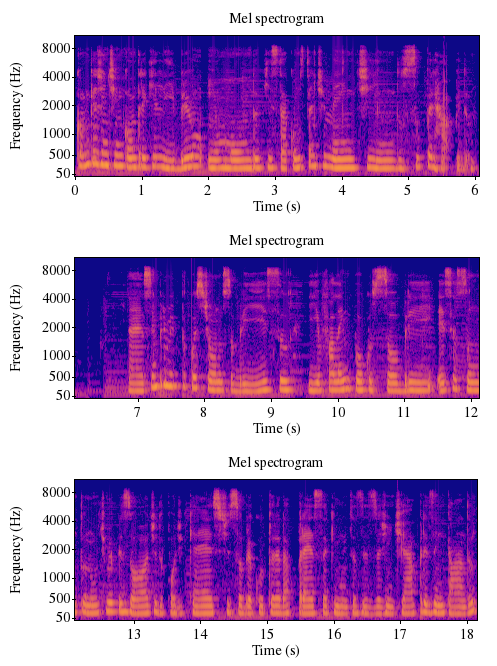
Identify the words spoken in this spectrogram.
Como que a gente encontra equilíbrio em um mundo que está constantemente indo super rápido? É, sempre me questiono sobre isso e eu falei um pouco sobre esse assunto no último episódio do podcast, sobre a cultura da pressa que muitas vezes a gente é apresentado.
